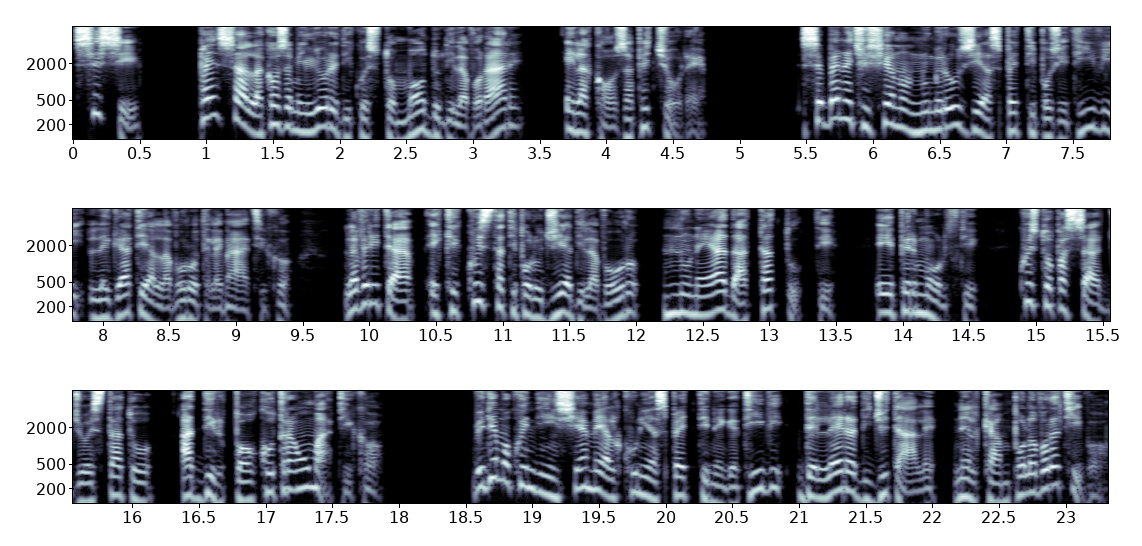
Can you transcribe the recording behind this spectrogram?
Se sì, pensa alla cosa migliore di questo modo di lavorare e la cosa peggiore. Sebbene ci siano numerosi aspetti positivi legati al lavoro telematico, la verità è che questa tipologia di lavoro non è adatta a tutti e per molti questo passaggio è stato a dir poco traumatico. Vediamo quindi insieme alcuni aspetti negativi dell'era digitale nel campo lavorativo.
